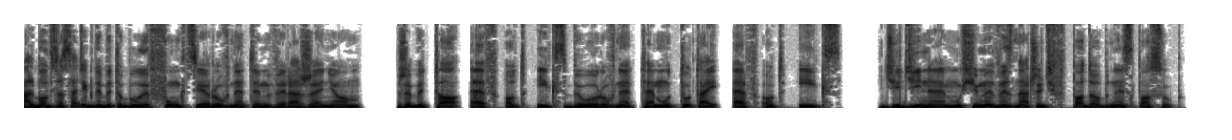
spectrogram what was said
Albo w zasadzie, gdyby to były funkcje równe tym wyrażeniom, żeby to f od x było równe temu tutaj f od x, dziedzinę musimy wyznaczyć w podobny sposób.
